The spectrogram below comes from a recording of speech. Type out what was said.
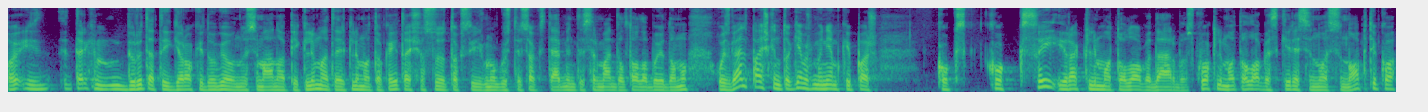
O tarkim, biurutė tai gerokai daugiau nusimano apie klimatą ir klimato kaitą. Aš esu toks žmogus tiesiog stebintis ir man dėl to labai įdomu. O jūs galite paaiškinti tokiem žmonėm kaip aš, koks, koksai yra klimatologo darbas, kuo klimatologas skiriasi nuo sinoptiko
